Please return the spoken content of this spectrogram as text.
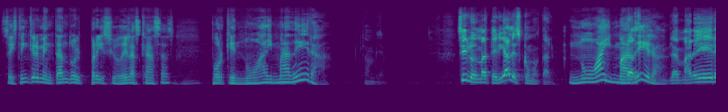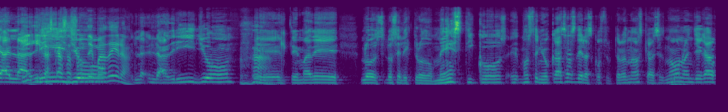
se está incrementando el precio de las casas porque no hay madera. Sí, los materiales como tal. No hay madera. la madera, el ladrillo. las casas son de madera. El ladrillo, eh, el tema de los, los, electrodomésticos. Hemos tenido casas de las constructoras nuevas que a veces no, no han llegado.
